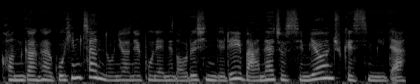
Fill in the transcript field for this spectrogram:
건강하고 힘찬 노년을 보내는 어르신들이 많아졌으면 좋겠습니다.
